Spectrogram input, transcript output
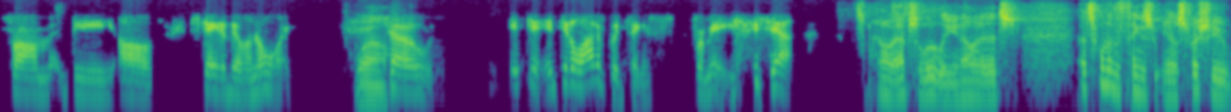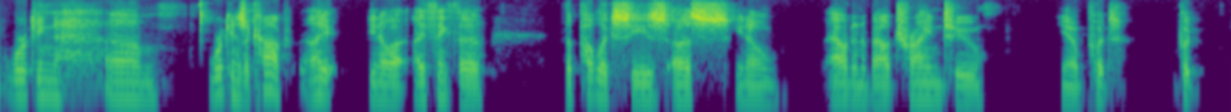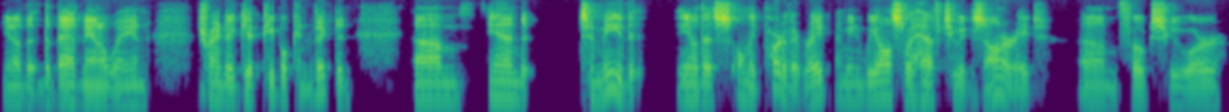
from the uh, state of Illinois. Wow. So it it did a lot of good things for me. yeah. Oh, absolutely. You know, and it's that's one of the things. You know, especially working um, working as a cop. I you know I think the the public sees us you know out and about trying to you know put put you know the the bad man away and trying to get people convicted. Um, and to me, that you know that's only part of it, right? I mean, we also have to exonerate um, folks who are,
